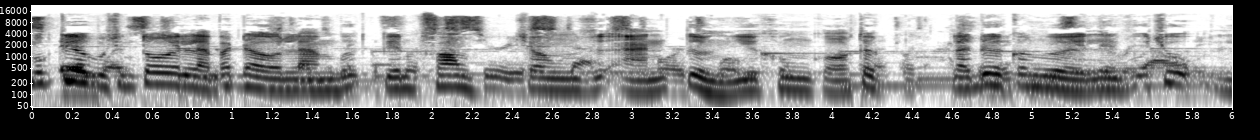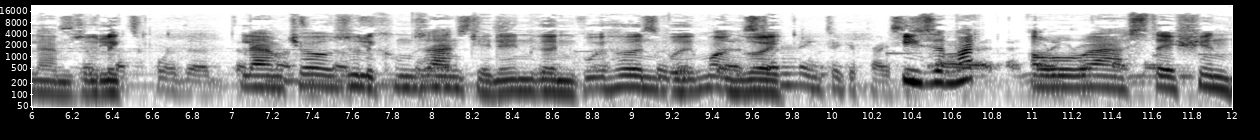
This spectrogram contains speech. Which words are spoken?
Mục tiêu của chúng tôi là bắt đầu làm bước tiến phong trong dự án tưởng như không có thực là đưa con người lên vũ trụ làm du lịch, làm cho du lịch không gian trở nên gần gũi hơn với mọi người. Khi ra mắt, Aurora Station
